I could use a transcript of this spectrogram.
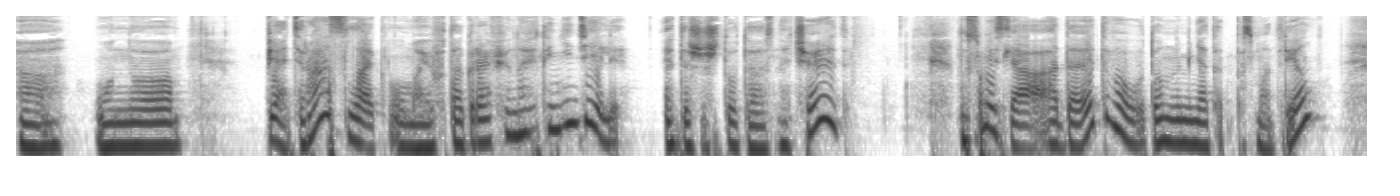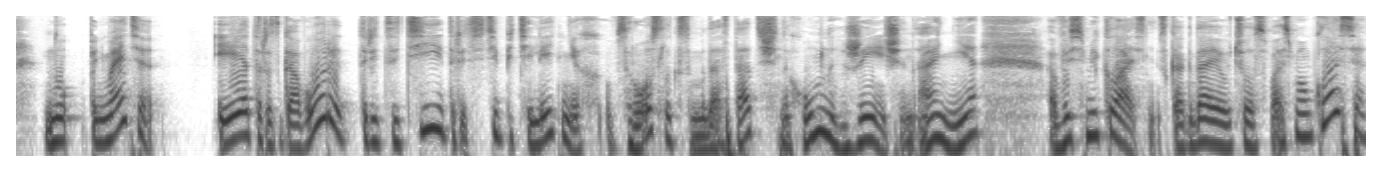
А, он а, пять раз лайкнул мою фотографию на этой неделе. Это же что-то означает? Ну, в смысле, а, а до этого вот он на меня так посмотрел. Ну, понимаете, и это разговоры 30-35-летних взрослых, самодостаточных, умных женщин, а не восьмиклассниц. Когда я училась в восьмом классе,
